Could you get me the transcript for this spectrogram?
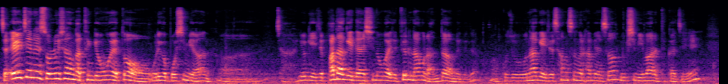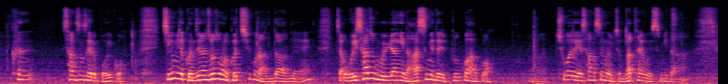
자, LG에너 솔루션 같은 경우에도 우리가 보시면 어, 자, 여기 이제 바닥에 대한 신호가 이제 드러나고 난 다음에 그죠? 어, 꾸준하게 이제 상승을 하면서 62만 원대까지 큰 상승세를 보이고 지금 이제 건전한 조정을 거치고 난 다음에 자 우리 사주 물량이 나왔음에도 불구하고 어, 추가적인 상승을 좀 나타내고 있습니다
